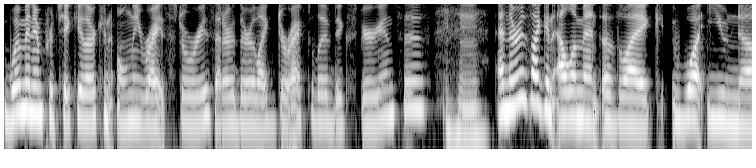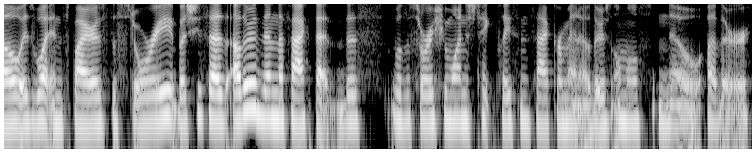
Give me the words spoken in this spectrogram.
women in particular can only write stories that are their like direct lived experiences hmm and there is like an element of like what you know is what inspires the story. But she says, other than the fact that this was a story she wanted to take place in Sacramento, there's almost no other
